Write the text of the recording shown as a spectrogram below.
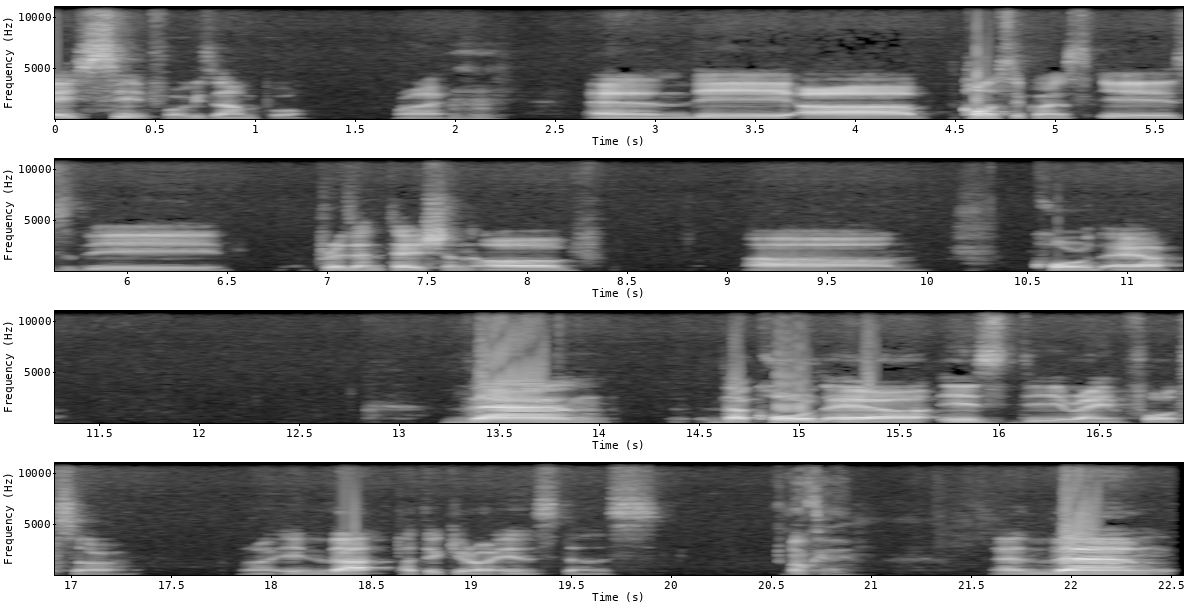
ac for example right? Mm-hmm. and the uh, consequence is the presentation of um, cold air. Then the cold air is the reinforcer uh, in that particular instance. Okay. And then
